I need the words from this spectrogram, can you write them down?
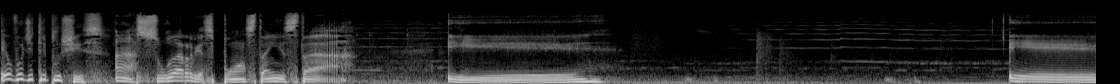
Eu vou de Triplo X. A sua resposta está. E. E.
